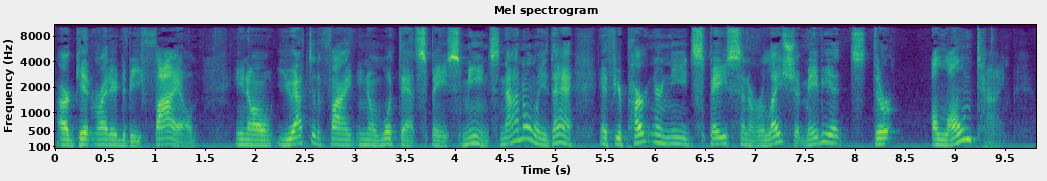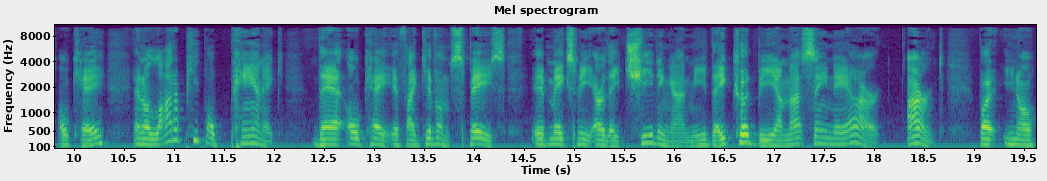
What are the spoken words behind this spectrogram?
are getting ready to be filed you know, you have to define, you know, what that space means. Not only that, if your partner needs space in a relationship, maybe it's their alone time, okay? And a lot of people panic that, okay, if I give them space, it makes me, are they cheating on me? They could be. I'm not saying they are, aren't. But, you know,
